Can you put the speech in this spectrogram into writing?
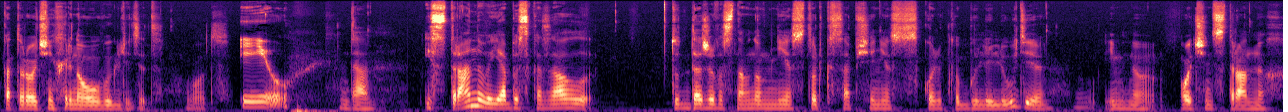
которая очень хреново выглядит, вот. Ию. Да. Из странного я бы сказал, тут даже в основном не столько сообщений, сколько были люди, именно очень странных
